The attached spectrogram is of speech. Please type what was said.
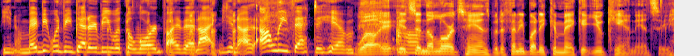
you know, maybe it would be better to be with the Lord by then. I, you know, I'll leave that to Him. Well, it's in the um, Lord's hands, but if anybody can make it, you can, Nancy.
